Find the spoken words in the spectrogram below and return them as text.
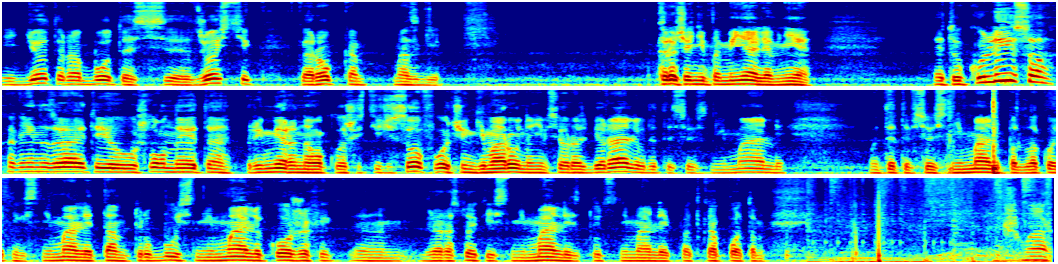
идет работа с джойстик коробка, мозги. Короче, они поменяли мне эту кулису, как они называют ее, ушло на это примерно около 6 часов. Очень геморройно они все разбирали, вот это все снимали, вот это все снимали, подлокотник снимали, там трубу снимали, кожух э, жаростойкий снимали, тут снимали под капотом. Кошмар.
